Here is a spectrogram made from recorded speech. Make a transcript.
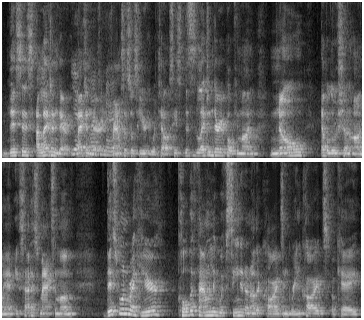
this is a legendary. Yes, legendary. legendary. Francis was here. He would tell us. He's, this is legendary Pokemon. No evolution on it. It's at its maximum. This one right here, call the family. We've seen it on other cards and green cards. Okay,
